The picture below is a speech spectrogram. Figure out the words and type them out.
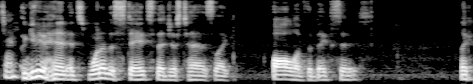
Sorry. I'll give you a hint. It's one of the states that just has like all of the big cities. Like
